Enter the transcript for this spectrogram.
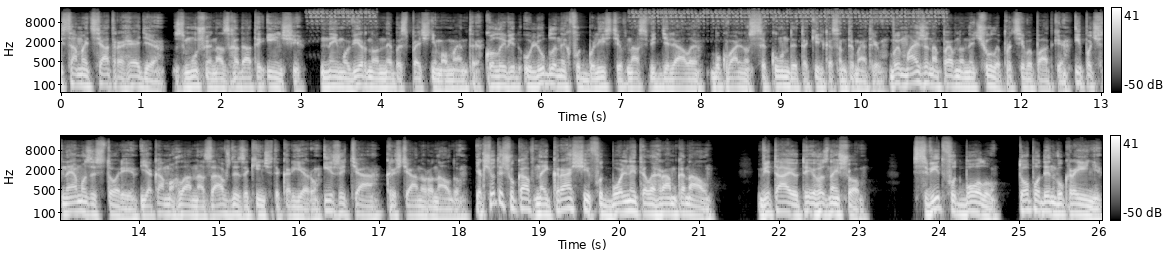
І саме ця трагедія змушує нас згадати інші неймовірно небезпечні моменти, коли від улюблених футболістів нас відділяли буквально секунди та кілька сантиметрів. Ви майже напевно не чули про ці випадки. І почнемо з історії, яка могла назавжди закінчити кар'єру і життя Криштіану Роналду. Якщо ти шукав найкращий футбольний телеграм-канал, вітаю, ти його знайшов. Світ футболу топ 1 в Україні.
